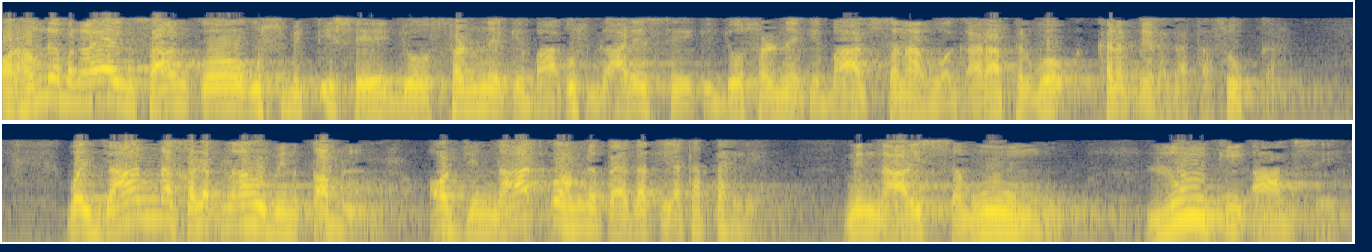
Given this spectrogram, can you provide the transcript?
और हमने बनाया इंसान को उस मिट्टी से जो सड़ने के बाद, उस गारे से कि जो सड़ने के बाद सना हुआ गारा, फिर वो खनकने लगा था, सूख कर। वह जान न खलक ना हो बिन कबल, और जिन्नात को हमने पैदा किया था पहले, मिन नारिस समूम, लू की आग से।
